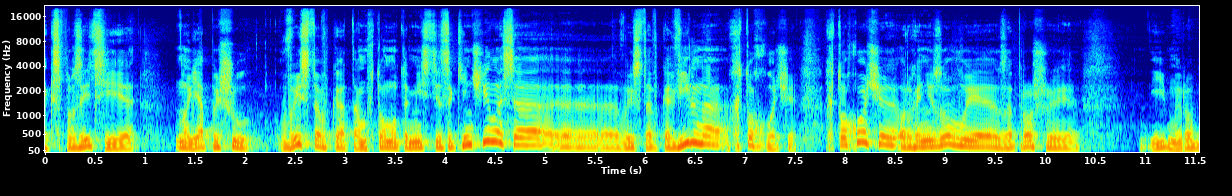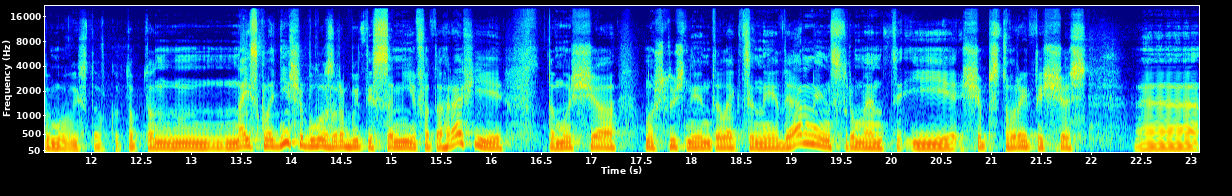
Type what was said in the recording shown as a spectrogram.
експозиції. Ну, я пишу виставка там в тому-то місті закінчилася. е, Виставка вільна. Хто хоче. Хто хоче, організовує, запрошує. І ми робимо виставку. Тобто найскладніше було зробити самі фотографії, тому що ну, штучний інтелект це не ідеальний інструмент, і щоб створити щось е,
